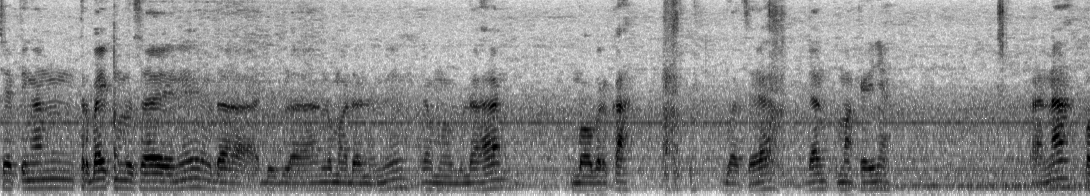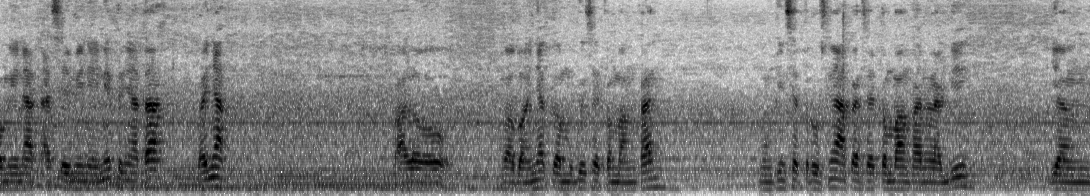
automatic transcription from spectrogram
Settingan terbaik menurut saya ini udah di bulan Ramadan ini yang mudah-mudahan membawa berkah buat saya dan pemakainya karena peminat AC mini ini ternyata banyak. Kalau nggak banyak gak mungkin saya kembangkan. Mungkin seterusnya akan saya kembangkan lagi yang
